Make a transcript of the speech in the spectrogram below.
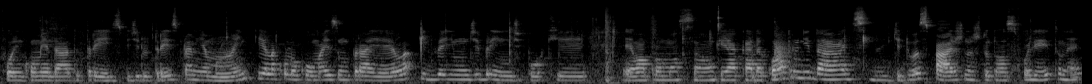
foi encomendado três, pediram três para minha mãe e ela colocou mais um para ela e veio um de brinde, porque é uma promoção que é a cada quatro unidades de duas páginas do nosso folheto, né?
